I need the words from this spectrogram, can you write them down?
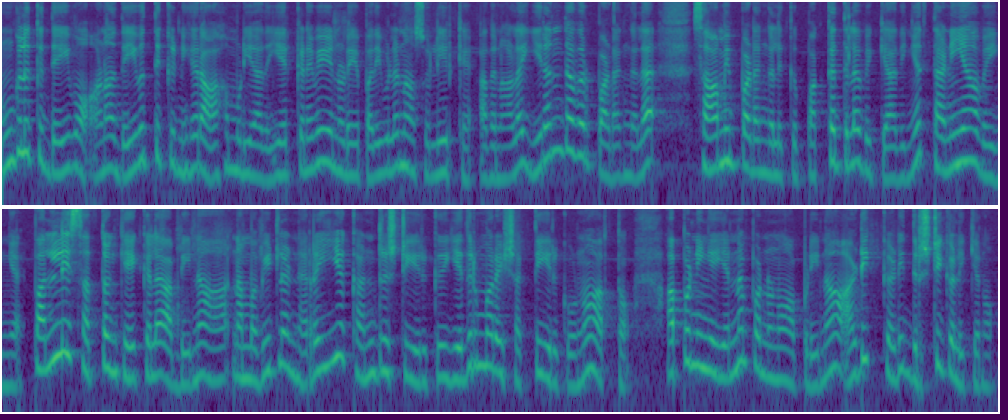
உங்களுக்கு தெய்வம். ஆனால் தெய்வத்துக்கு நிகர் ஆக முடியாது. ஏற்கனவே என்னுடைய பதிவில் நான் சொல்லியிருக்கேன். அதனால் இறந்தவர் படங்களை சாமி படங்களுக்கு பக்கத்தில் வைக்காதீங்க. தனியாக வைங்க. பள்ளி சத்தம் கேட்கல அப்படின்னா, நம்ம வீட்டில் நிறைய கண் திருஷ்டி இருக்குது எதிர்மறை சக்தி இருக்குன்னு அர்த்தம். அப்போ நீங்கள் என்ன பண்ணணும் அப்படின்னா, அடிக்கடி திருஷ்டி கழிக்கணும்.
